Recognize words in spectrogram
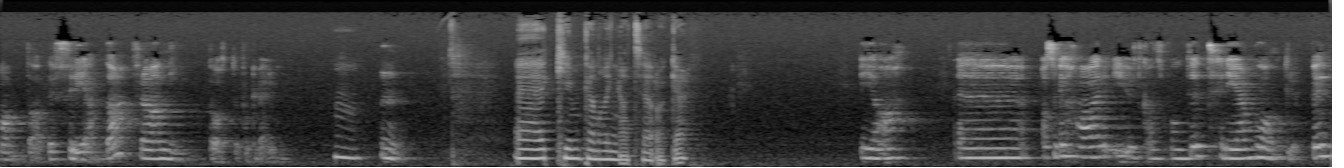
mandag til fredag fra 9 til 8 på kvelden. Mm. Mm. Eh, Kim kan ringe til dere? Ja. Eh, altså vi har i utgangspunktet tre målgrupper.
